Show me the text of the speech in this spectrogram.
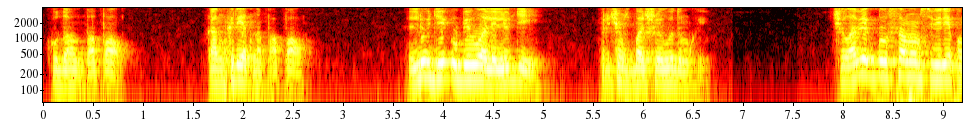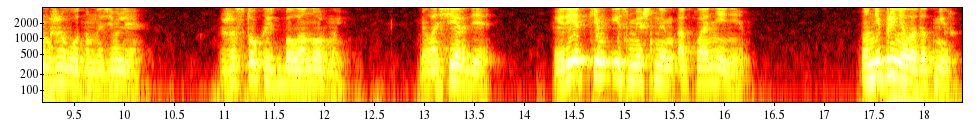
куда он попал. Конкретно попал. Люди убивали людей, причем с большой выдумкой. Человек был самым свирепым животным на земле. Жестокость была нормой. Милосердие редким и смешным отклонением. Он не принял этот мир,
